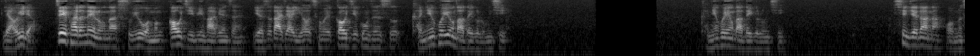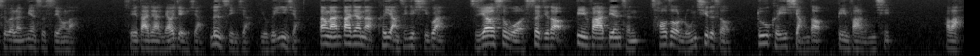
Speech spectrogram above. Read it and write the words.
聊一聊。这块的内容呢，属于我们高级并发编程，也是大家以后成为高级工程师肯定会用到的一个容器，肯定会用到的一个容器。现阶段呢，我们是为了面试使用了，所以大家了解一下、认识一下，有个印象。当然，大家呢可以养成一个习惯，只要是我涉及到并发编程操作容器的时候，都可以想到并发容器，好吧？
